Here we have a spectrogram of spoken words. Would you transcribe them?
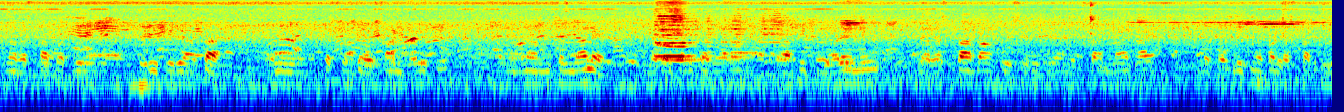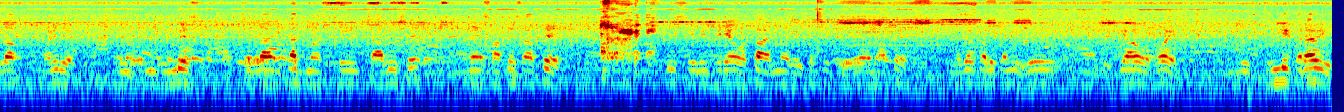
એના રસ્તા પર જે ફેર્યા હતા, અને અકસ્માતે અવસાન થયું અને એના અનુસંધાને નગરપાલિકા દ્વારા ટ્રાફિક મળે નહીં અને રસ્તામાં કોઈ ફેરી નુકસાન ના થાય અને પબ્લિકને પણ રસ્તા ખુલ્લા મળી રહે, એની ઝુંબેશ છેલ્લા એકાદ માસથી ચાલુ છે અને સાથે સાથે જે સેવી ફેરિયાઓ હતા એમને વૈકલ્પિક જગ્યાઓ માટે નગરપાલિકાની જે જગ્યાઓ હોય, એ ખુલ્લી કરાવી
